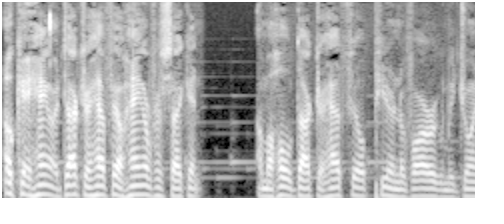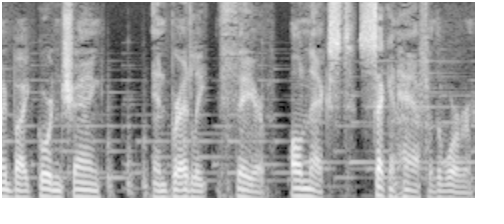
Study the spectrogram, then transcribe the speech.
Okay, hang on. Dr. Hatfill, hang on for a second. I'm to hold Dr. Hatfill. Peter Navarro going to be joined by Gordon Chang and Bradley Thayer. All next, second half of the War Room.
